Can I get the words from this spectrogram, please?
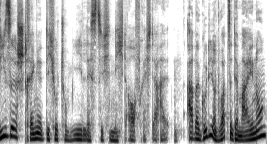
Diese strenge Dichotomie lässt sich nicht aufrechterhalten. Aber Goody und Watt sind der Meinung,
